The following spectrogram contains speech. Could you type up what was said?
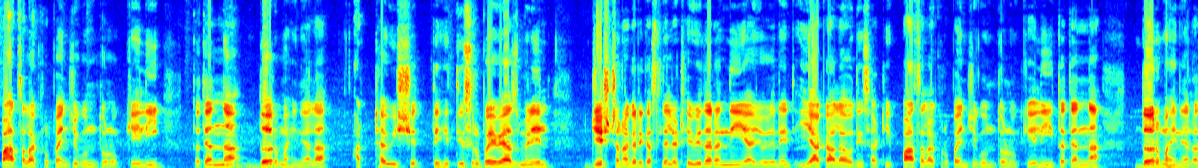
पाच लाख रुपयांची गुंतवणूक केली तर त्यांना दर महिन्याला अठ्ठावीसशे तेहतीस रुपये व्याज मिळेल. ज्येष्ठ नागरिक असलेल्या ठेवीदारांनी या योजनेत या कालावधीसाठी पाच लाख रुपयांची गुंतवणूक केली तर त्यांना दर महिन्याला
